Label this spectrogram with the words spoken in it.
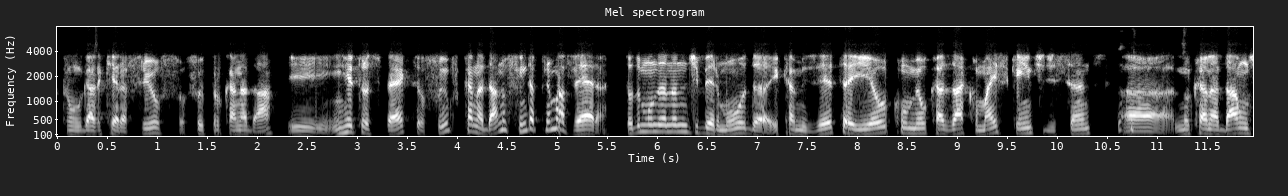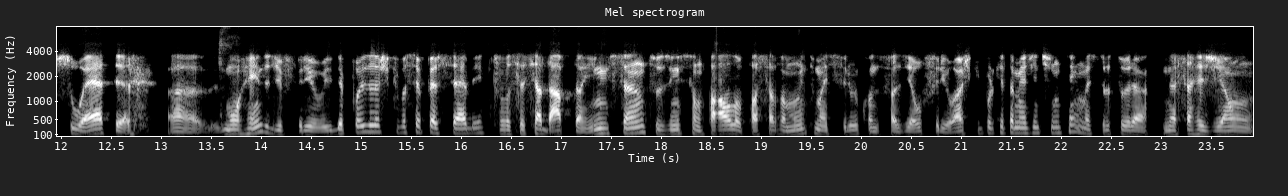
para um lugar que era frio, fui para o Canadá. E, em retrospecto, eu fui para o Canadá no fim da primavera. Todo mundo andando de bermuda e camiseta e eu com o meu casaco mais quente de Santos. Uh, no Canadá, um suéter, uh, morrendo de frio. E depois eu acho que você percebe que você se adapta. Em Santos, em São Paulo, passava muito mais frio quando fazia o frio. Acho que porque também a gente não tem uma estrutura nessa região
